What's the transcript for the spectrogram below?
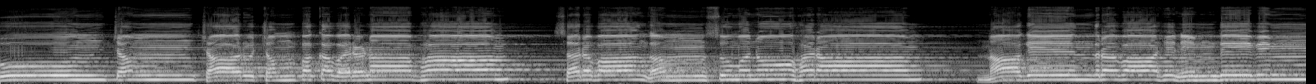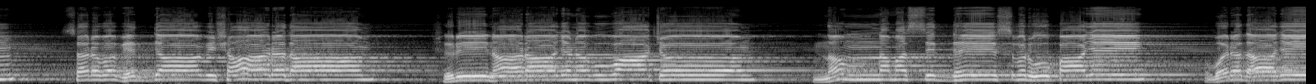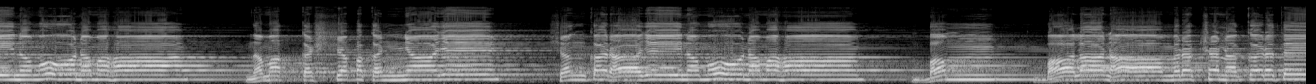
ॐ चं चारुचम्पकवर्णाभां सर्वाङ्गं सुमनोहरां नागेन्द्रवाहिनीं देवीं सर्वविद्याविशारदां श्रीनारायण उवाच। नं नमः सिद्धेश्वरूपायै वरदायै नमो नमः नमः कश्यपकन्यायै शङ्करायै नमो नमः। बं बालानां रक्षणकर्ते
